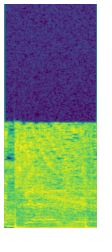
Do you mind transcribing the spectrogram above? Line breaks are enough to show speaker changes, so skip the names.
a dagger.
